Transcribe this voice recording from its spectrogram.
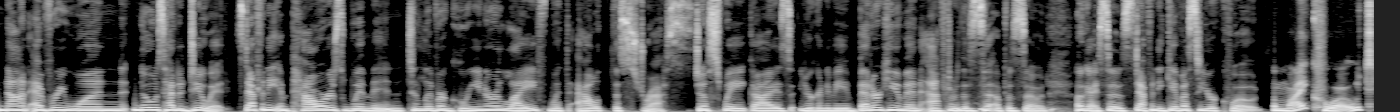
not everyone knows how to do it. Stephanie empowers women to live a greener life without the stress. Just wait, guys. You're going to be a better human after this episode. Okay, so Stephanie, give us your quote. My quote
